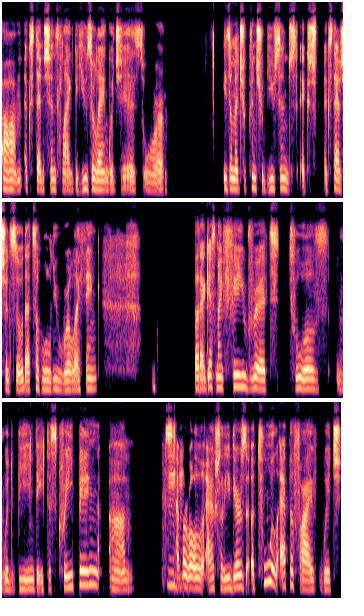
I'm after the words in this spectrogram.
um, extensions like the user languages or isometric contributions ex- extension. So that's a whole new world, I think. But I guess my favorite tools would be in data scraping. Um, mm-hmm. Several actually. There's a tool Apify which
